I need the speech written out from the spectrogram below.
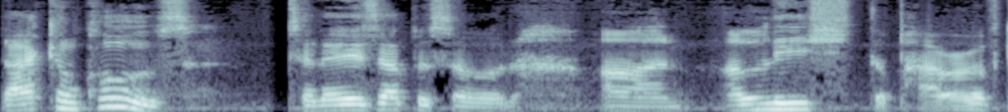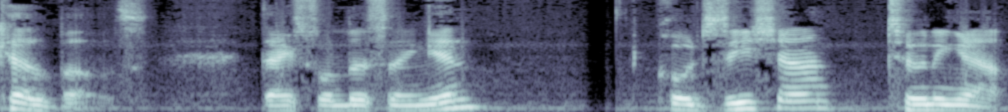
That concludes today's episode on Unleash the Power of Kettlebells. Thanks for listening in. Coach Zishan tuning out.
